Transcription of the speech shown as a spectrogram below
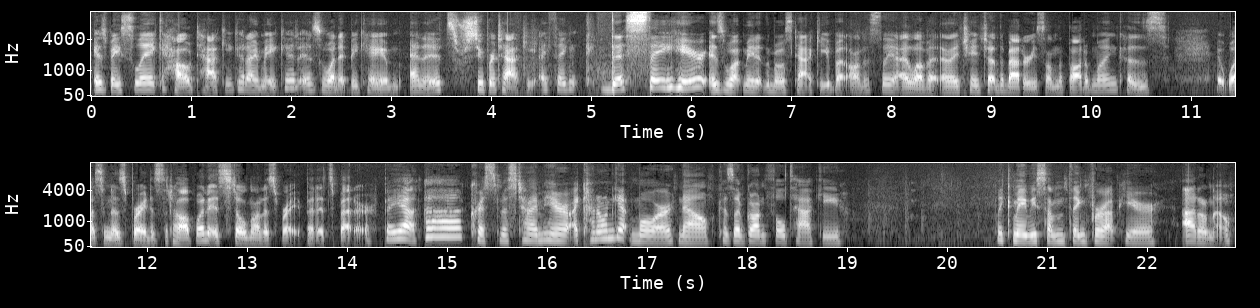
is basically like how tacky could I make it is what it became. And it's super tacky. I think this thing here is what made it the most tacky, but honestly, I love it. And I changed out the batteries on the bottom one because it wasn't as bright as the top one. It's still not as bright, but it's better. But yeah, uh, Christmas time here. I kind of want to get more now because I've gone full tacky. Like maybe something for up here. I don't know.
